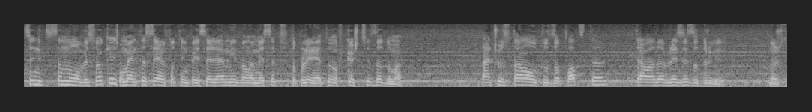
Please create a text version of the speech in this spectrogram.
Цените са много високи. В момента 750 лева ми идва на месец отоплението в къщи за дома. Значи останалото от заплатата трябва да влезе за други нужди.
